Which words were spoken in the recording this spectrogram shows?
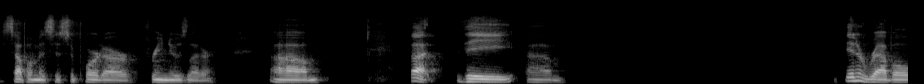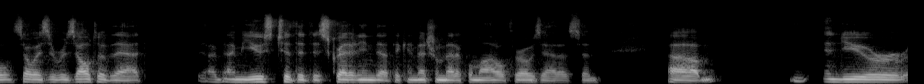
supplements to support our free newsletter, um, but the um, been a rebel. So as a result of that, I'm used to the discrediting that the conventional medical model throws at us, and um, and you're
